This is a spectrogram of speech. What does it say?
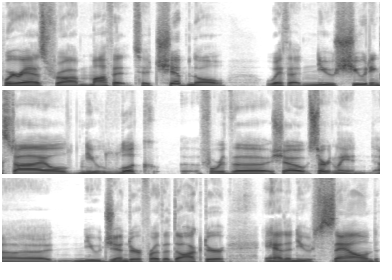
Whereas from Moffat to Chibnall, with a new shooting style, new look uh, for the show, certainly a uh, new gender for the Doctor, and a new sound.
